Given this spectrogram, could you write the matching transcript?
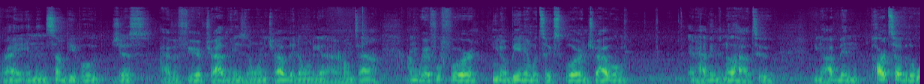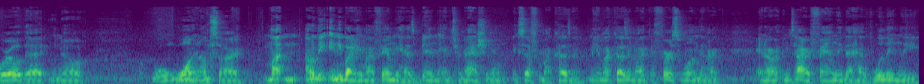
right? And then some people just have a fear of traveling. They just don't want to travel. They don't want to get out of their hometown. I'm grateful for you know being able to explore and travel, and having the know how to. You know, I've been parts of the world that you know. Well, one, I'm sorry. My, I don't think anybody in my family has been international except for my cousin. Me and my cousin are like the first ones in our in our entire family that have willingly,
